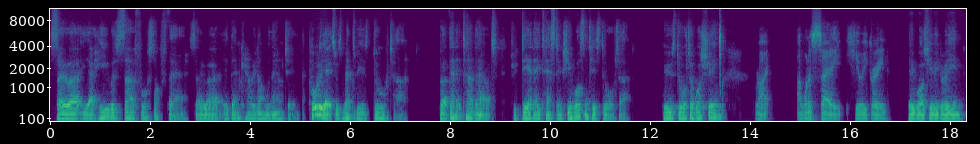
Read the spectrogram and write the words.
so uh, yeah, he was uh, forced off there. So uh, it then carried on without him. Paula Yates was meant to be his daughter, but then it turned out through DNA testing she wasn't his daughter. Whose daughter was she? Right. I want to say Hughie Green. It was Hughie Green.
